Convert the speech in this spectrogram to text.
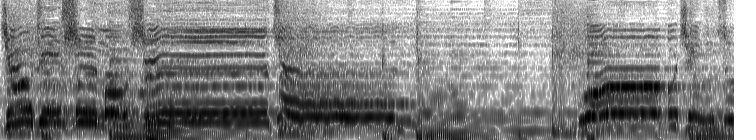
究竟是梦是真，我不清楚。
